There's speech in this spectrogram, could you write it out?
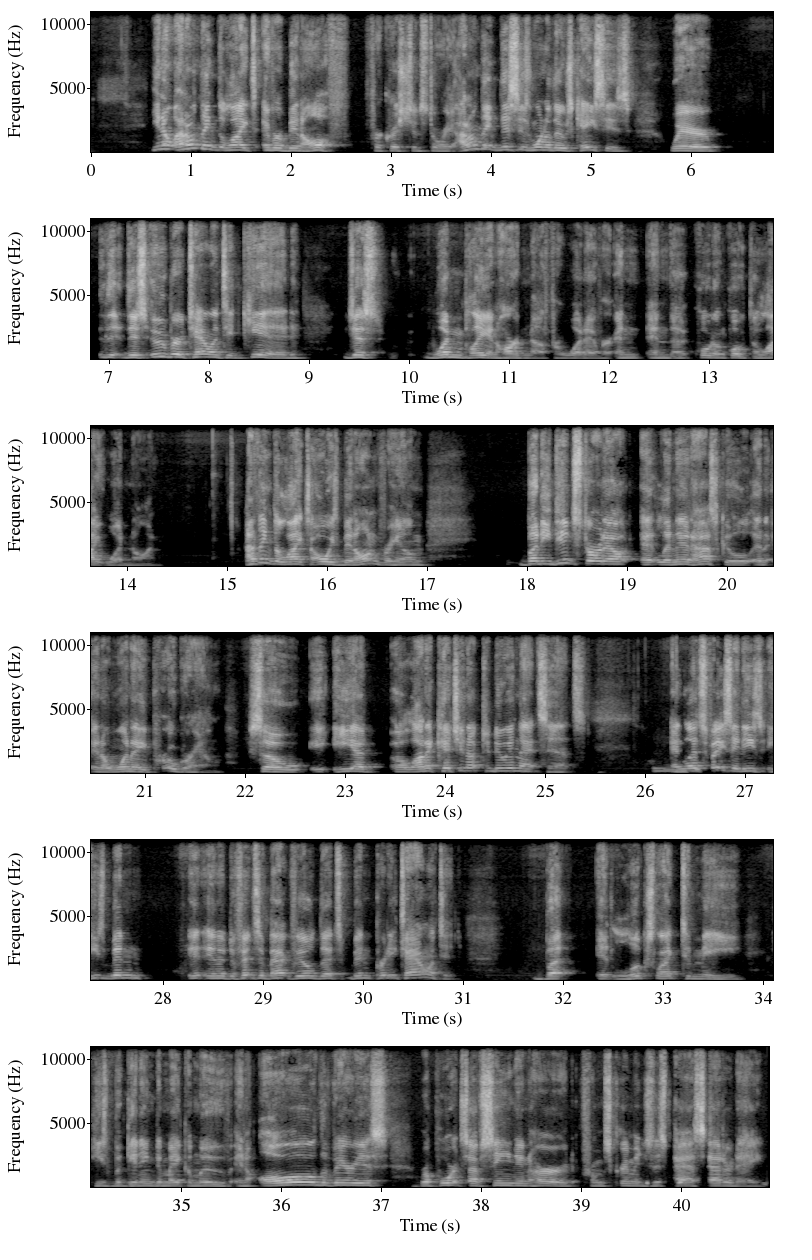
You know, I don't think the light's ever been off for Kristian Story. I don't think this is one of those cases where th- this uber talented kid just wasn't playing hard enough or whatever, and and the quote unquote the light wasn't on. I think the light's always been on for him, but he did start out at Lanett High School in, in a 1A program so he had a lot of catching up to do in that sense. And let's face it, he's he's been in, in a defensive backfield that's been pretty talented. But it looks like to me he's beginning to make a move. And all the various reports I've seen and heard from scrimmage this past Saturday,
